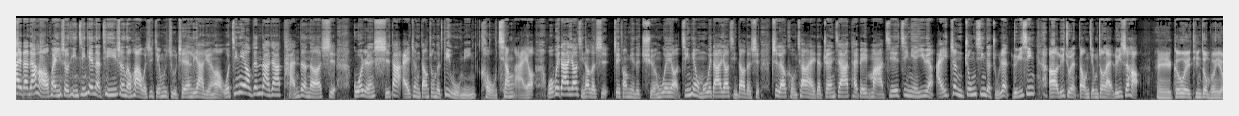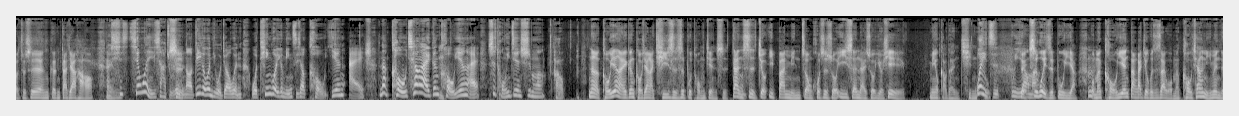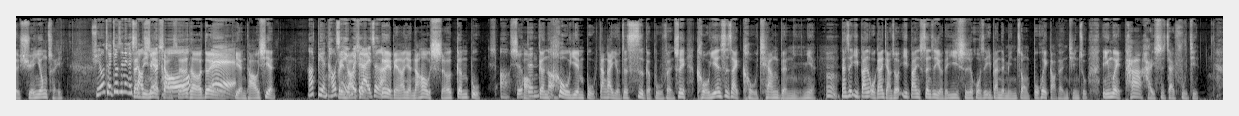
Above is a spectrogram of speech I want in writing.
嗨，大家好，欢迎收听今天的《听医生的话》，我是节目主持人李雅媛哦。我今天要跟大家谈的呢是国人十大癌症当中的第五名——口腔癌哦。我为大家邀请到的是这方面的权威哦。今天我们为大家邀请到的是治疗口腔癌的专家，台北马街纪念医院癌症中心的主任吕一新啊，吕主任到我们节目中来，吕医师好。哎，各位听众朋友，主持人跟大家好。先先问一下主任哦，第一个问题我就要问，我听过一个名词叫口咽癌，那口腔癌跟口咽癌是同一件事吗？好，那口咽癌跟口腔癌其实是不同件事，但是就一般民众或是说医生来说，有些也没有搞得很清楚，位置不一样是位置不一样。我们口咽大概就会是在我们口腔里面的悬雍垂。悬雍垂就是那个小舌头，小舌头对，欸、扁桃腺。啊，扁桃腺也会得癌症啊，对，扁桃腺，然后舌根部。哦，舌根跟后咽部大概有这四个部分，所以口咽是在口腔的里面，嗯，但是一般我刚才讲说，一般甚至有的医师或是一般的民众不会搞得很清楚，因为它还是在附近。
